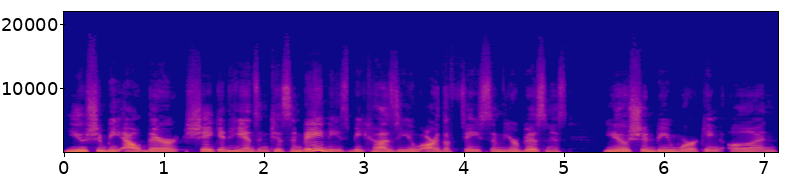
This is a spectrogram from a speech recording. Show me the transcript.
You should be out there shaking hands and kissing babies because you are the face of your business. You should be working on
